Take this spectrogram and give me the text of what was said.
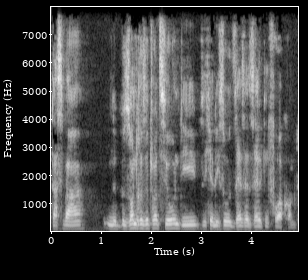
Das war eine besondere Situation, die sicherlich so sehr, sehr selten vorkommt.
